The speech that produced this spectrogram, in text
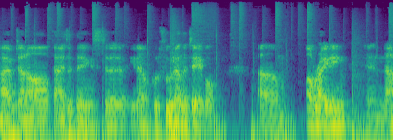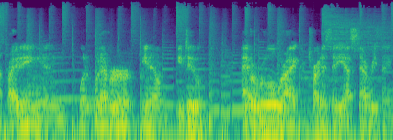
i've done all kinds of things to you know put food on the table. Um, while writing and not writing and what, whatever you know you do. I have a rule where i try to say yes to everything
